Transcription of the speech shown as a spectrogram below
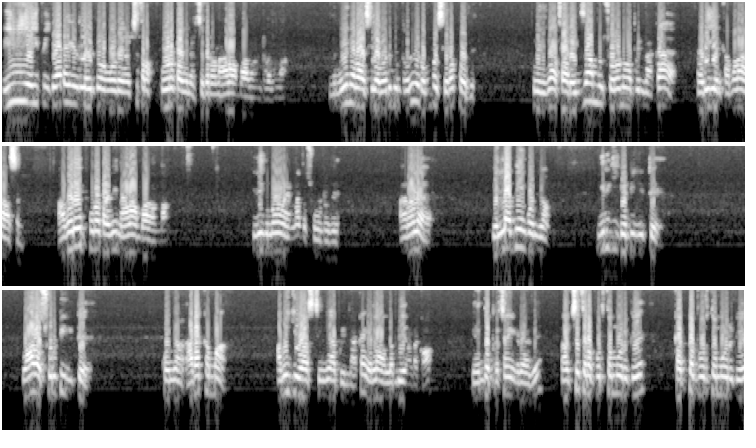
விவிஐபி கேட்டகரியில் இருக்கிறவங்களுடைய நட்சத்திரம் பூரட்டாதி நட்சத்திரம் நாலாம் பாதம்ன்றதுலாம் இந்த மீன ராசியில வருதுன்றது ரொம்ப சிறப்பு அது புரியுதா? ஃபார் எக்ஸாம்பிள் சொல்லணும் அப்படின்னாக்கா நடிகர் கமலஹாசன். அவரே பூரட்டாதி நாலாம் பாதம் தான் இதுக்கு மேலே நான் என்னத்த சொல்றது? அதனால எல்லாத்தையும் கொஞ்சம் இறுக்கி கட்டிக்கிட்டு வாழை சுருட்டிக்கிட்டு கொஞ்சம் அடக்கமா அமைக்கி வாசிச்சீங்க அப்படின்னாக்கா எல்லாம் நல்லபடியாக நடக்கும். எந்த பிரச்சனையும் கிடையாது. நட்சத்திர பொருத்தமும் இருக்கு கட்ட பொருத்தமும் இருக்கு.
